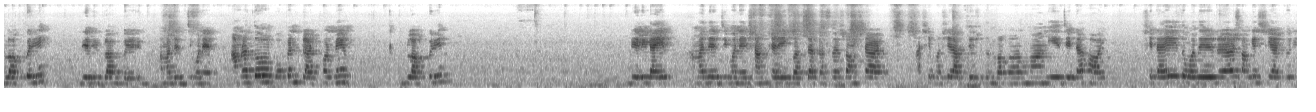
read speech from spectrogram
ব্লগ করি ডেলি ব্লগ আমাদের জীবনের আমরা তো ওপেন প্ল্যাটফর্মে ব্লগ করি। ডেলি লাইফ আমাদের জীবনের সাংসারিক বাচ্চা কাচ্চা সংসার, আশেপাশের আত্মীয় স্বজন বাবা মা নিয়ে যেটা হয়, সেটাই তোমাদের সঙ্গে শেয়ার করি,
